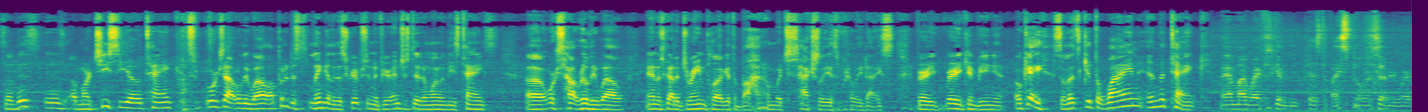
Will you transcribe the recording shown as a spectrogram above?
So this is a Marchisio tank. It works out really well. I'll put a link in the description if you're interested in one of these tanks. Uh, works out really well. And it's got a drain plug at the bottom, which actually is really nice. Very, very convenient. Okay, so let's get the wine in the tank. Man, my wife is gonna be pissed if I spill this everywhere.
